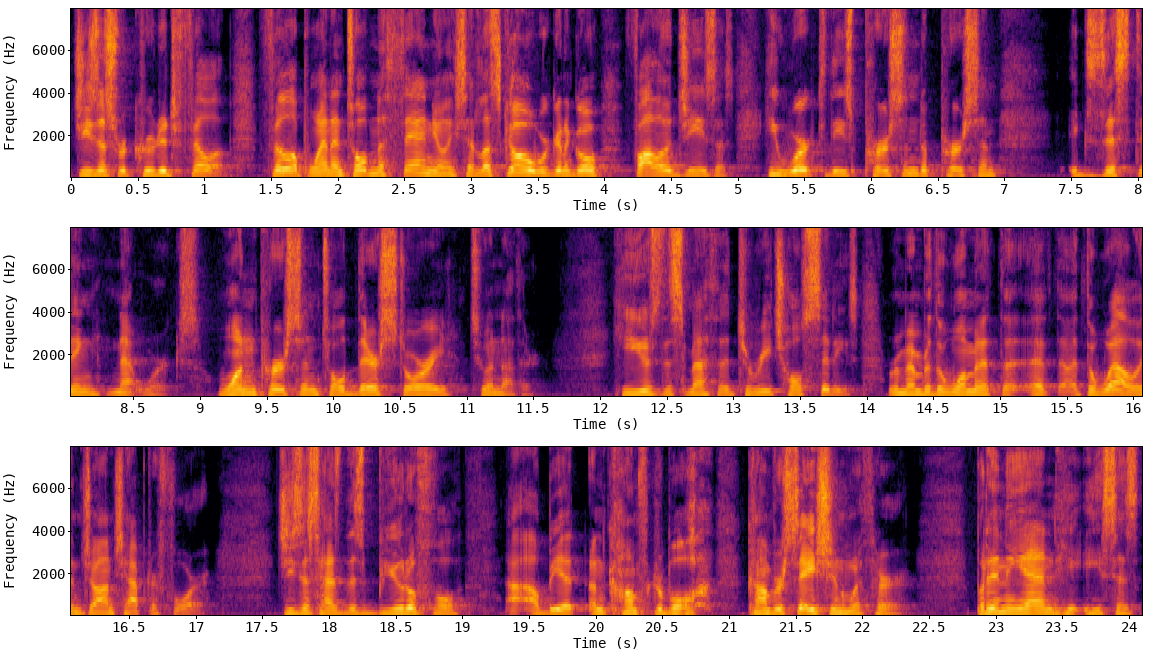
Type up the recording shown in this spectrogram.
Jesus recruited Philip. Philip went and told Nathanael. He said, Let's go. We're going to go follow Jesus. He worked these person to person existing networks. One person told their story to another. He used this method to reach whole cities. Remember the woman at the, at, at the well in John chapter 4. Jesus has this beautiful, uh, albeit uncomfortable, conversation with her. But in the end, he, he says,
